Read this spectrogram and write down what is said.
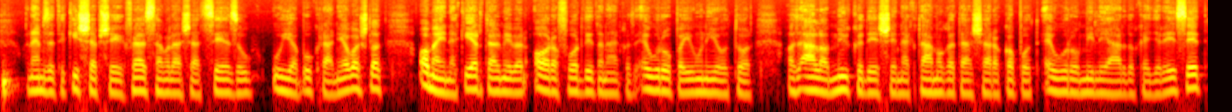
a nemzeti kisebbségek felszámolását célzó újabb ukrán javaslat, amelynek értelmében arra fordítanák az Európai Uniótól az állam működésének támogatására kapott eurómilliárdok egy részét,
